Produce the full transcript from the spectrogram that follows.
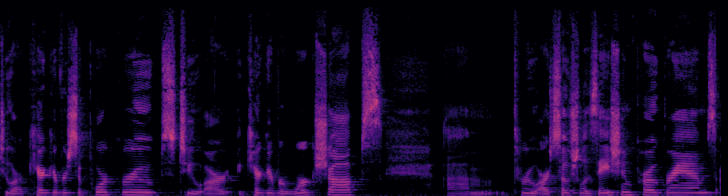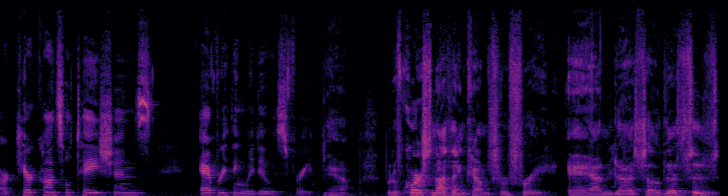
to our caregiver support groups to our caregiver workshops um, through our socialization programs, our care consultations. Everything we do is free. Yeah, but of course, nothing comes for free. And uh, so, this is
